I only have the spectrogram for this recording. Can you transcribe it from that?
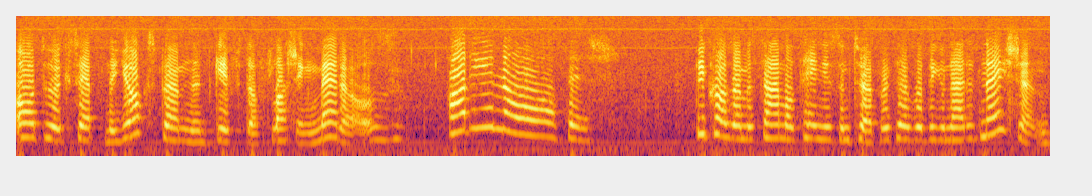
or to accept New York's permanent gift of Flushing Meadows, How do you know all this? because I'm a simultaneous interpreter with the United Nations.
